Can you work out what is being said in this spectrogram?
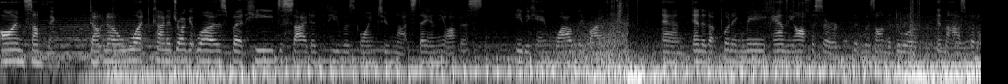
on something. Don't know what kind of drug it was, but he decided that he was going to not stay in the office. He became wildly violent and ended up putting me and the officer that was on the door in the hospital.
